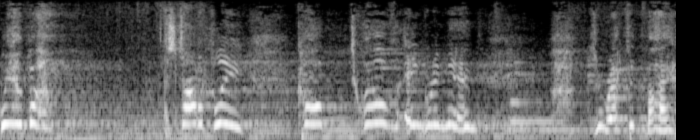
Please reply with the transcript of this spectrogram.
We're about to start a play called 12 Angry Men, directed by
